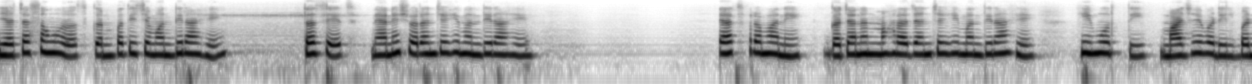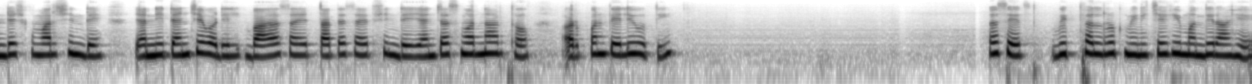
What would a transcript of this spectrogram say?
याच्या समोरच गणपतीचे मंदिर आहे. तसेच ज्ञानेश्वरांचेही मंदिर आहे. त्याचप्रमाणे गजानन महाराजांचेही मंदिर आहे. ही मूर्ती माझे वडील बंडेश कुमार शिंदे यांनी त्यांचे वडील बाळासाहेब तात्यासाहेब शिंदे यांच्या स्मरणार्थ अर्पण केली होती. तसेच विठ्ठल रुक्मिणीचेही मंदिर आहे.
